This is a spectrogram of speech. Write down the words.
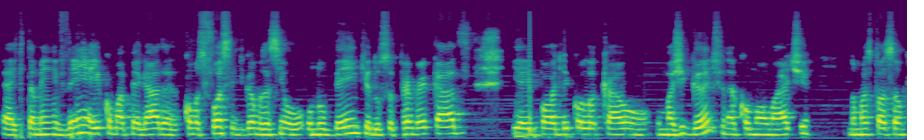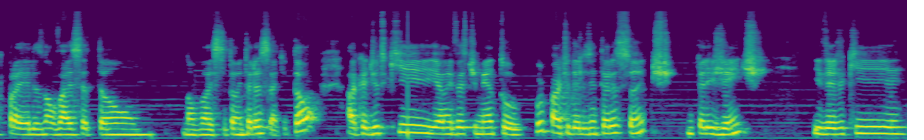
é, que também vem aí com uma pegada, como se fosse, digamos assim, o, o Nubank dos supermercados, e aí pode colocar um, uma gigante, né, como o Walmart, numa situação que para eles não vai ser tão não vai ser tão interessante. Então, acredito que é um investimento por parte deles interessante, inteligente, e vejo que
